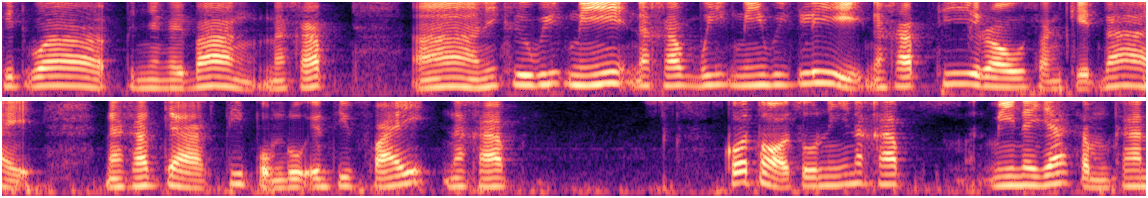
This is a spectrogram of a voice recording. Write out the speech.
คิดว่าเป็นยังไงบ้างนะครับอ่านี่คือวีคนี้นะครับวีคนี้วีคลี่นะครับที่เราสังเกตได้นะครับจากที่ผมดู MT5 นะครับก็ต่อโซนนี้นะครับมีนัยยะสำคัญ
